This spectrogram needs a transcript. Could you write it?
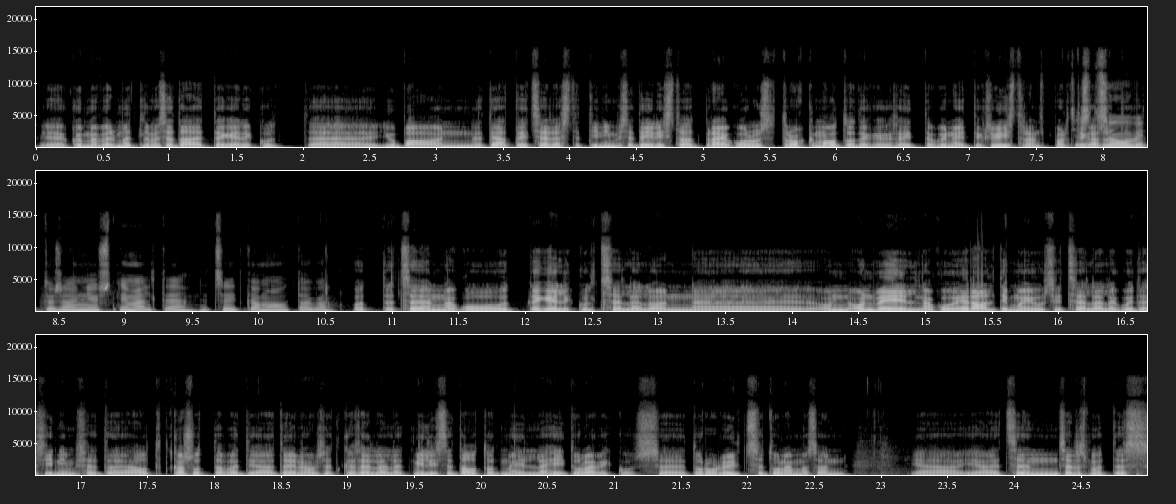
kui me veel mõtleme seda, et tegelikult äh, juba on teateid sellest, et inimesed eelistavad praegu oluliselt rohkem autodega sõita, kui näiteks ühistransporti Sest kasutada. soovitus on just nimelt jah, et sõitke oma autoga. vot, et see on nagu, tegelikult sellel on, on, on veel nagu eraldi mõjusid sellele, kuidas inimesed autot kasutavad ja tõenäoliselt ka sellele, et millised autod meil lähitulevikus turule üldse tulemas on ja, ja et see on selles mõttes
